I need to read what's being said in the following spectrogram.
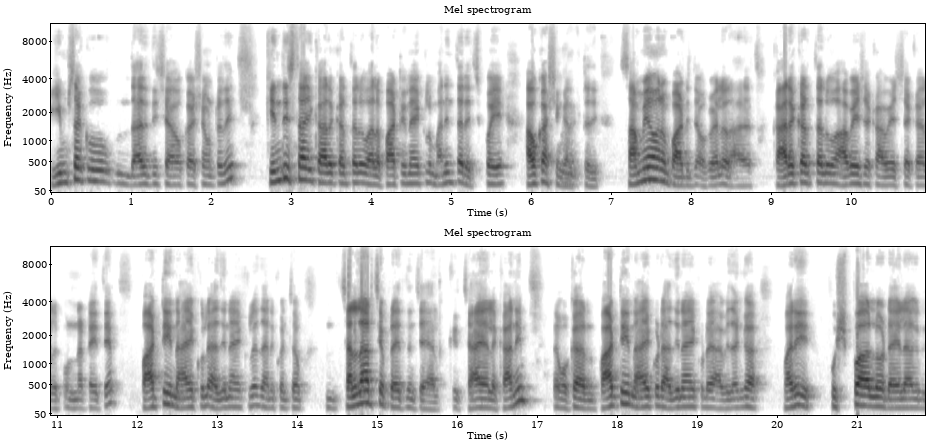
హింసకు దారితీసే అవకాశం ఉంటుంది. కింది స్థాయి కార్యకర్తలు వాళ్ళ పార్టీ నాయకులు మరింత రెచ్చిపోయే అవకాశం కలుగుతుంది సంయమనం పాటించే ఒకవేళ కార్యకర్తలు ఆవేశక ఆవేశకాలు ఉన్నట్టయితే పార్టీ నాయకులే అధినాయకులే దాన్ని కొంచెం చల్లార్చే ప్రయత్నం చేయాలి చేయాలి. కానీ ఒక పార్టీ నాయకుడు అధినాయకుడు ఆ విధంగా మరి పుష్పాల్లో డైలాగులు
